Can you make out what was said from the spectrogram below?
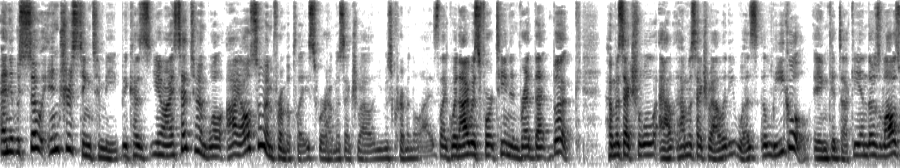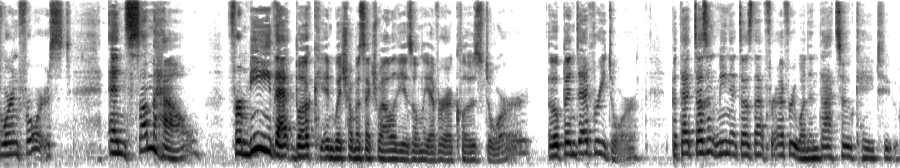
And it was so interesting to me because you know i said to him well i also am from a place where homosexuality was criminalized. Like when i was 14 and read that book homosexual homosexuality was illegal in kentucky and those laws were enforced. And somehow for me that book in which homosexuality is only ever a closed door opened every door. But that doesn't mean it does that for everyone and that's okay too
